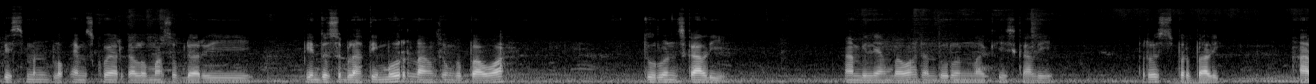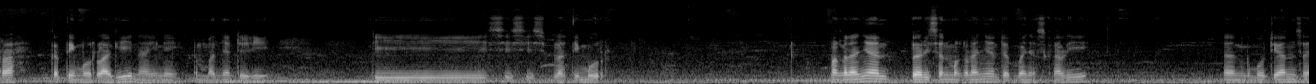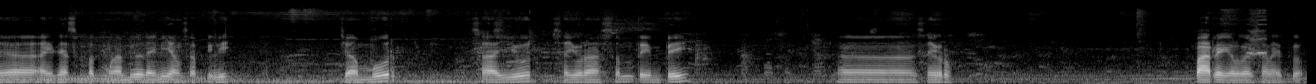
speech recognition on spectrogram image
basement Blok M Square. Kalau masuk dari pintu sebelah timur langsung ke bawah turun sekali. Ambil yang bawah dan turun lagi sekali. Terus berbalik arah ke timur lagi. Nah ini tempatnya dari di sisi sebelah timur. Makanannya barisan makanannya ada banyak sekali dan kemudian saya akhirnya sempat mengambil nah ini yang saya pilih. Jamur sayur sayur asem tempe uh, sayur pare kalau nggak salah itu.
